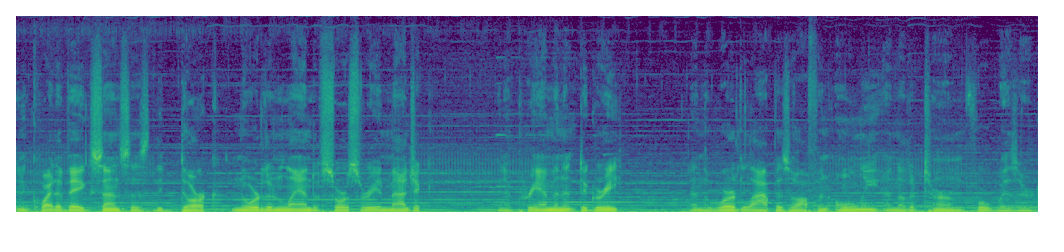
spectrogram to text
in quite a vague sense as the dark northern land of sorcery and magic in a preeminent degree, and the word Lapp is often only another term for wizard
